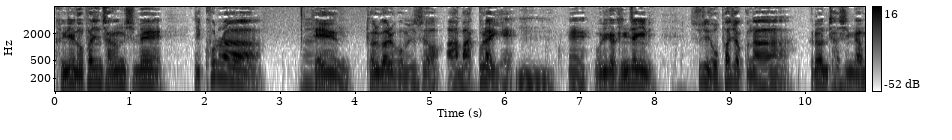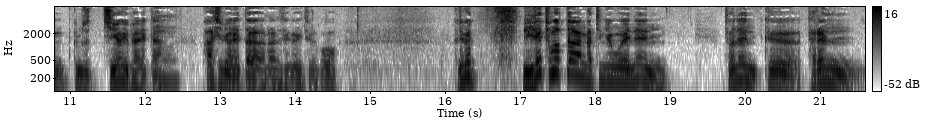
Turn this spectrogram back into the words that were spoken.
굉장히 높아진 자긍심에 이 코로나 대응 결과를 보면서 아 맞구나 이게 예, 우리가 굉장히 수준이 높아졌구나 그런 자신감 그러면서 지형이 변했다 네. 밭이 변했다라는 생각이 들고 그리고 미래통합당 같은 경우에는 저는 그 다른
